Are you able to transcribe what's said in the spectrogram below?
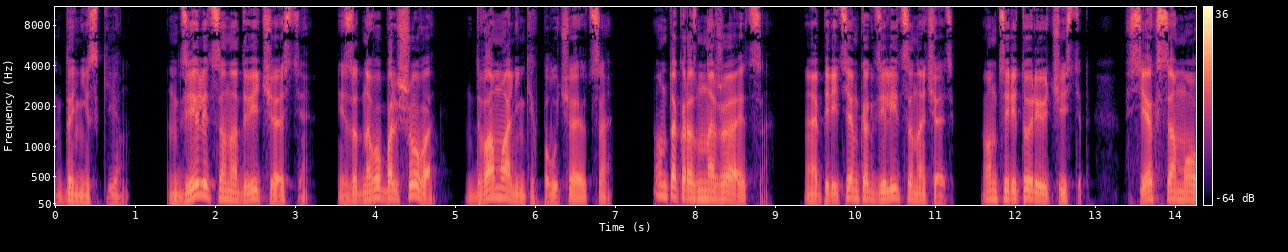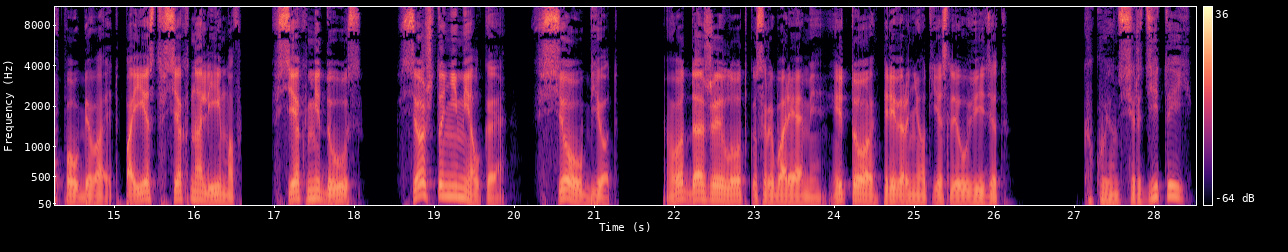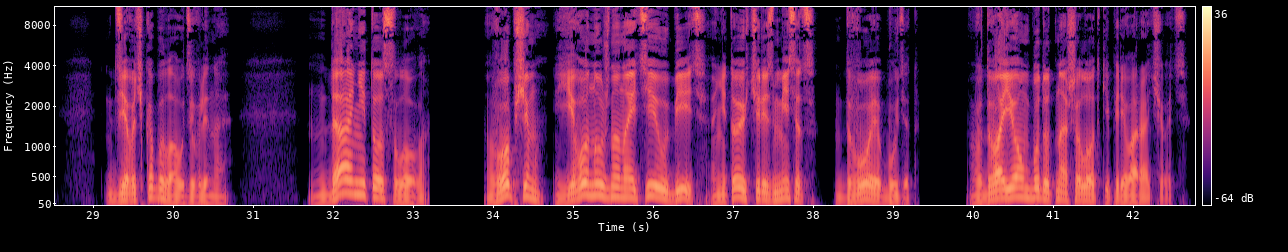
Да ни с кем. Делится на две части. Из одного большого два маленьких получаются. Он так размножается. А перед тем, как делиться начать, он территорию чистит. Всех самов поубивает, поест всех налимов, всех медуз. Все, что не мелкое, все убьет. Вот даже и лодку с рыбарями, и то перевернет, если увидит. Какой он сердитый. Девочка была удивлена. Да, не то слово. В общем, его нужно найти и убить, а не то их через месяц Двое будет. Вдвоем будут наши лодки переворачивать.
